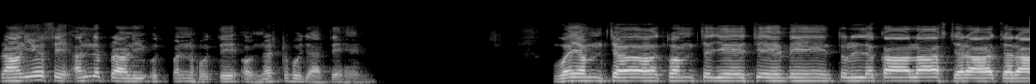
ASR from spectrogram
प्राणियों से अन्य प्राणी उत्पन्न होते और नष्ट हो जाते हैं। वयम च चे मे तुल्य कालाश्चराचरा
